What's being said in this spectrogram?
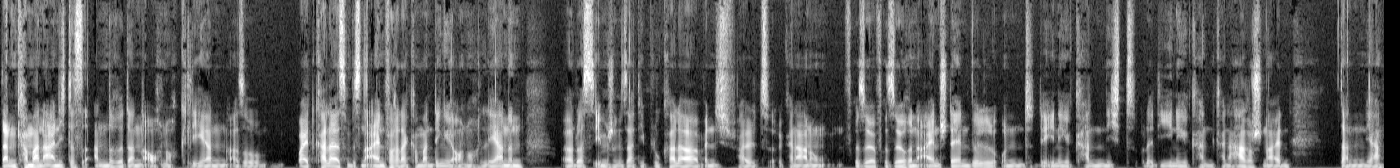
dann kann man eigentlich das andere dann auch noch klären. Also White Color ist ein bisschen einfacher, da kann man Dinge auch noch lernen. Äh, du hast eben schon gesagt, die Blue Color, wenn ich halt, äh, keine Ahnung, Friseur, Friseurin einstellen will und derjenige kann nicht oder diejenige kann keine Haare schneiden, dann ja,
